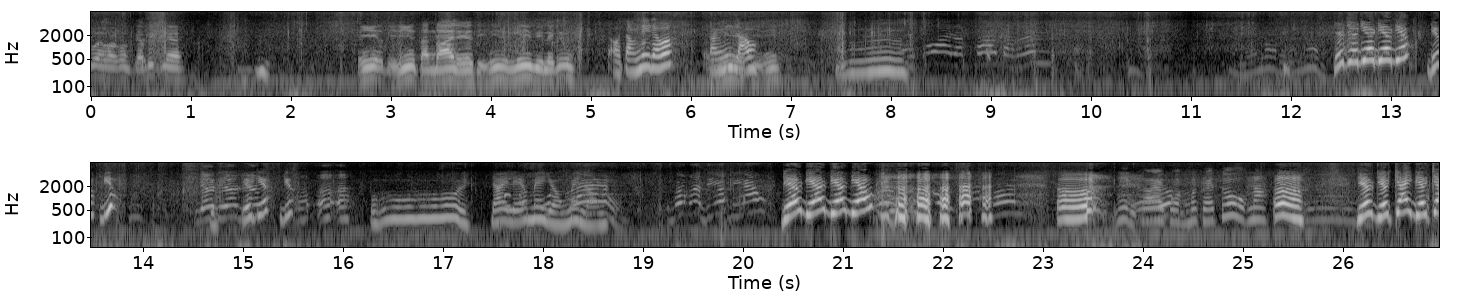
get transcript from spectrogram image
ด้วยว่าของแกบิ๊กเนี่ยนี่ตีนี้ตั้งได้เลยตีนี้นี่ปีเล็กนี่เอาตังนี้เด้อตังนี้แล้วอืมเดี๋ยวเดี๋ยวเดี๋ยวเดี๋ยวเดี๋ยวเดี๋ยวเดี๋ยวเดี๋ยวเดี๋ยวเดี๋ยวเดี๋ยวเดี๋ยวเออเออโอ้ยได้แล้วแม่ยองแม่น้อง บอกว่าเดี๋ยว เดี๋ยวเดี๋ยวเดี๋ยวเดี๋ยวเดี๋ยวเออนี่กายกว่างไม่ไกลโต๊ะนะเออ เดี๋ยวเดี๋ยวใจเดี๋ยวใจ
